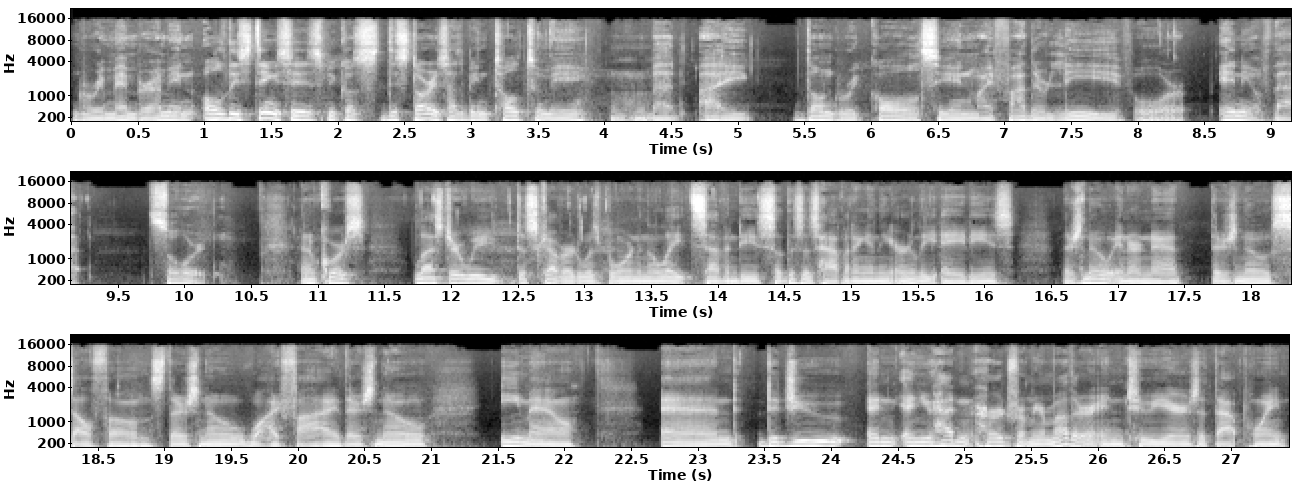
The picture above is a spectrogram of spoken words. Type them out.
remember. I mean, all these things is because the stories has been told to me, mm-hmm. but I don't recall seeing my father leave or any of that sort. And of course, Lester, we discovered, was born in the late 70s. So this is happening in the early 80s. There's no internet. There's no cell phones. There's no Wi Fi. There's no email. And did you, and, and you hadn't heard from your mother in two years at that point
